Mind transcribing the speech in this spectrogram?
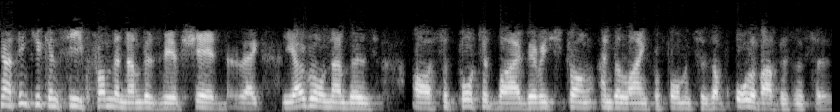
I think you can see from the numbers we have shared, like the overall numbers are supported by very strong underlying performances of all of our businesses.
